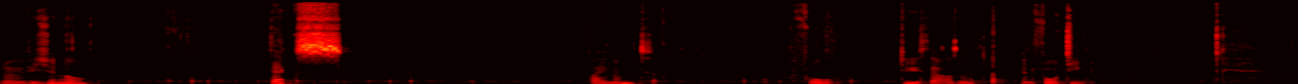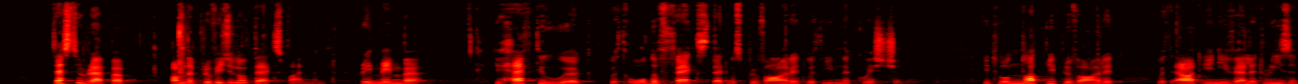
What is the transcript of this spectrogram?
provisional tax payment for 2014. Just to wrap up on the provisional tax payment, remember you have to work with all the facts that was provided within the question. It will not be provided without any valid reason.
